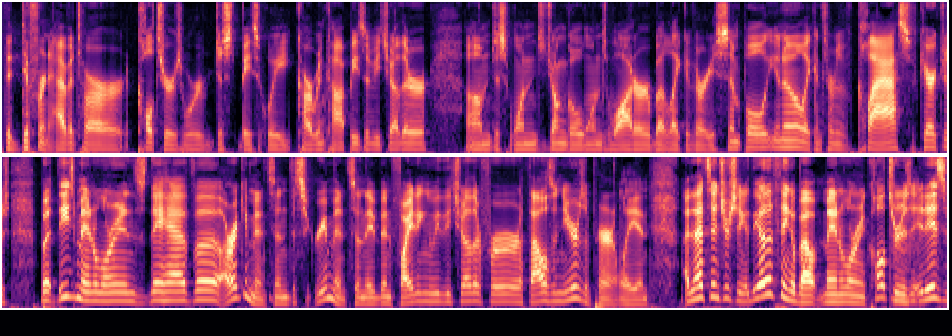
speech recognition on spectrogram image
the different Avatar cultures were just basically carbon copies of each other. Um, just one's jungle, one's water, but like a very simple, you know, like in terms of class of characters. But these Mandalorians, they have uh, arguments and disagreements, and they've been fighting with each other for a thousand years apparently, and and that's interesting. The other thing about Mandalorian culture is it is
